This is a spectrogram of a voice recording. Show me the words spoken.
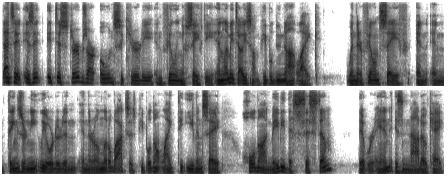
That's it. Is it it disturbs our own security and feeling of safety. And let me tell you something, people do not like when they're feeling safe and and things are neatly ordered in in their own little boxes. People don't like to even say, "Hold on, maybe the system that we're in is not okay."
